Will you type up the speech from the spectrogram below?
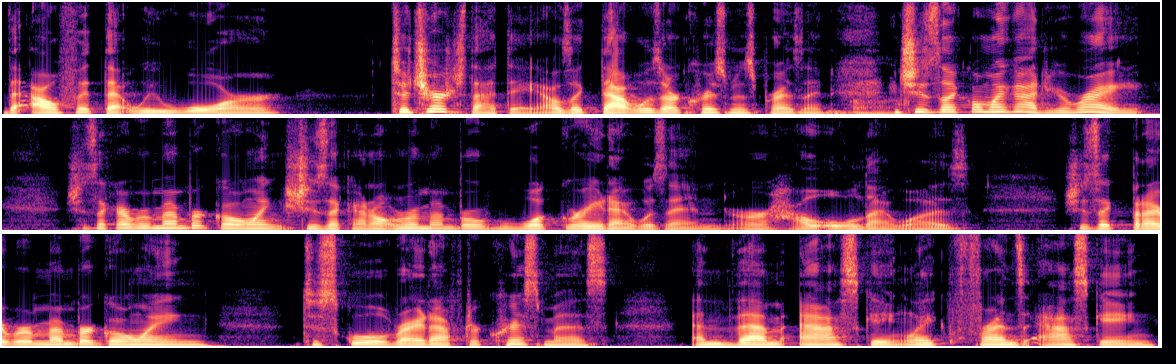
the outfit that we wore to church that day. I was like, that was our Christmas present. Uh-huh. And she's like, oh my God, you're right. She's like, I remember going, she's like, I don't remember what grade I was in or how old I was. She's like, but I remember going to school right after Christmas and them asking, like friends asking,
